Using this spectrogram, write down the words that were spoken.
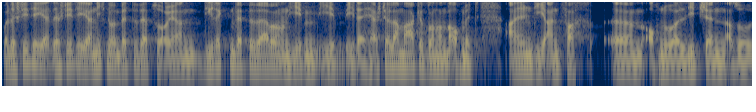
Weil da steht ihr ja, da steht ihr ja nicht nur im Wettbewerb zu euren direkten Wettbewerbern und jedem, jeder Herstellermarke, sondern auch mit allen, die einfach ähm, auch nur Lead-Gen, also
